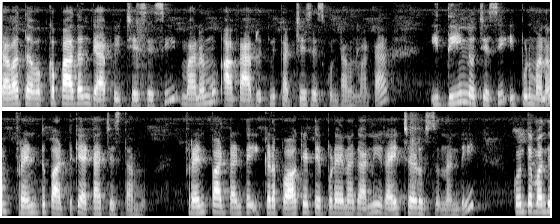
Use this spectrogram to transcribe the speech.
తర్వాత ఒక్క పాదం గ్యాప్ ఇచ్చేసేసి మనము ఆ ఫ్యాబ్రిక్ని కట్ చేసేసుకుంటాం అనమాట ఈ దీన్ని వచ్చేసి ఇప్పుడు మనం ఫ్రంట్ పార్ట్కి అటాచ్ చేస్తాము. ఫ్రంట్ పార్ట్ అంటే ఇక్కడ పాకెట్ ఎప్పుడైనా కానీ రైట్ సైడ్ వస్తుందండి. కొంతమంది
